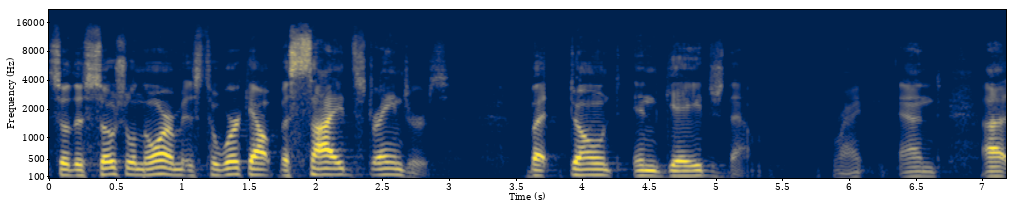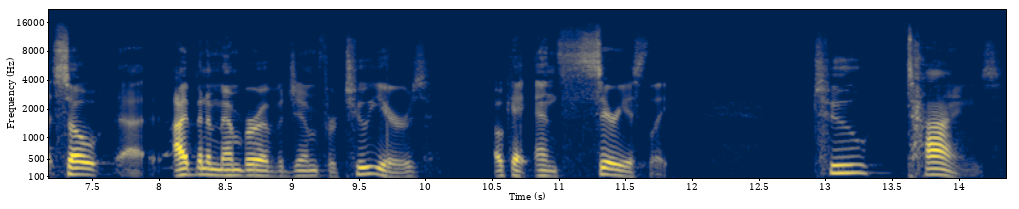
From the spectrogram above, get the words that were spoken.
so the social norm is to work out beside strangers, but don't engage them, right? And uh, so uh, I've been a member of a gym for two years. Okay, and seriously, two times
